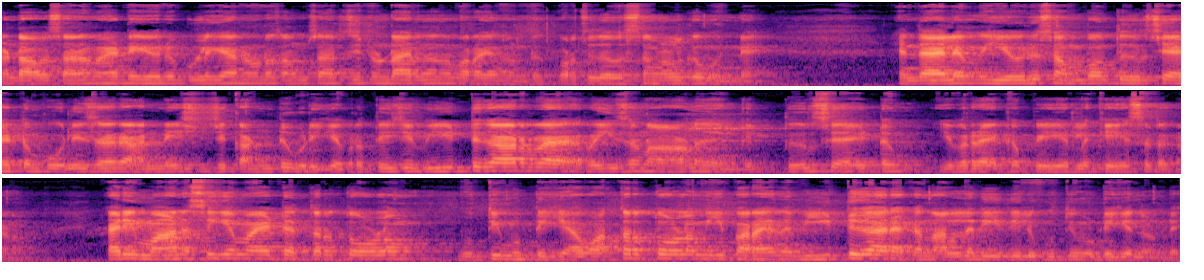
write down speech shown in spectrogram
കണ്ടോ അവസാനമായിട്ട് ഈ ഒരു പുള്ളിക്കാരനോട് സംസാരിച്ചിട്ടുണ്ടായിരുന്നെന്ന് പറയുന്നുണ്ട് കുറച്ച് ദിവസങ്ങൾക്ക് മുന്നേ. എന്തായാലും ഈ ഒരു സംഭവം തീർച്ചയായിട്ടും പോലീസുകാർ അന്വേഷിച്ച് കണ്ടുപിടിക്കുക. പ്രത്യേകിച്ച് വീട്ടുകാരുടെ റീസൺ ആണ് എങ്കിൽ തീർച്ചയായിട്ടും ഇവരെയൊക്കെ പേരിൽ കേസെടുക്കണം. കാര്യം മാനസികമായിട്ട് എത്രത്തോളം ബുദ്ധിമുട്ടിക്കാവോ അത്രത്തോളം ഈ പറയുന്ന വീട്ടുകാരൊക്കെ നല്ല രീതിയിൽ ബുദ്ധിമുട്ടിക്കുന്നുണ്ട്.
